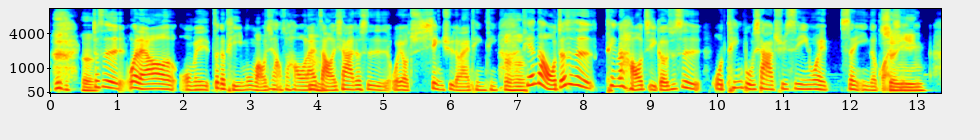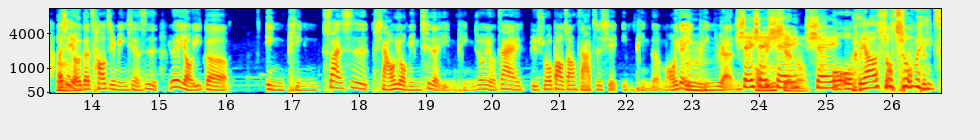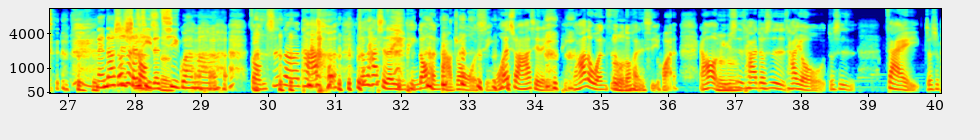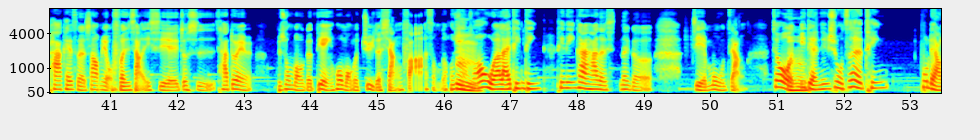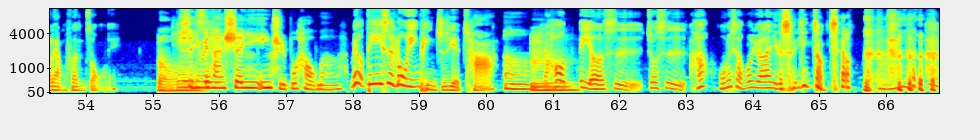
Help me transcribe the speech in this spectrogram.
嗯、就是为了要我们这个题目嘛，我就想说，好，我来找一下，就是我有兴趣的来听听。嗯、天哪，我就是听了好几个，就是我听不下去，是因为声音的关系。声音，嗯、而且有一个超级明显是，是因为有一个。影评算是小有名气的影评，就有在比如说报章杂志写影评的某一个影评人，谁谁谁谁，我我不要说出名字，难道是身体的器官吗？总之呢，他 就是他写的影评都很打中我心，我很喜欢他写的影评，然后他的文字我都很喜欢，嗯、然后于是他就是他有就是在就是 Podcast 上面有分享一些就是他对。比如说某个电影或某个剧的想法什么的，我就想说，哦，我要来听听听听看他的那个节目，这样。就我一点进去，我真的听不了两分钟哎。哦，是因为他声音音质不好吗？没有，第一是录音品质也差，嗯，然后第二是就是啊，我没想过原来你的声音长这样，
